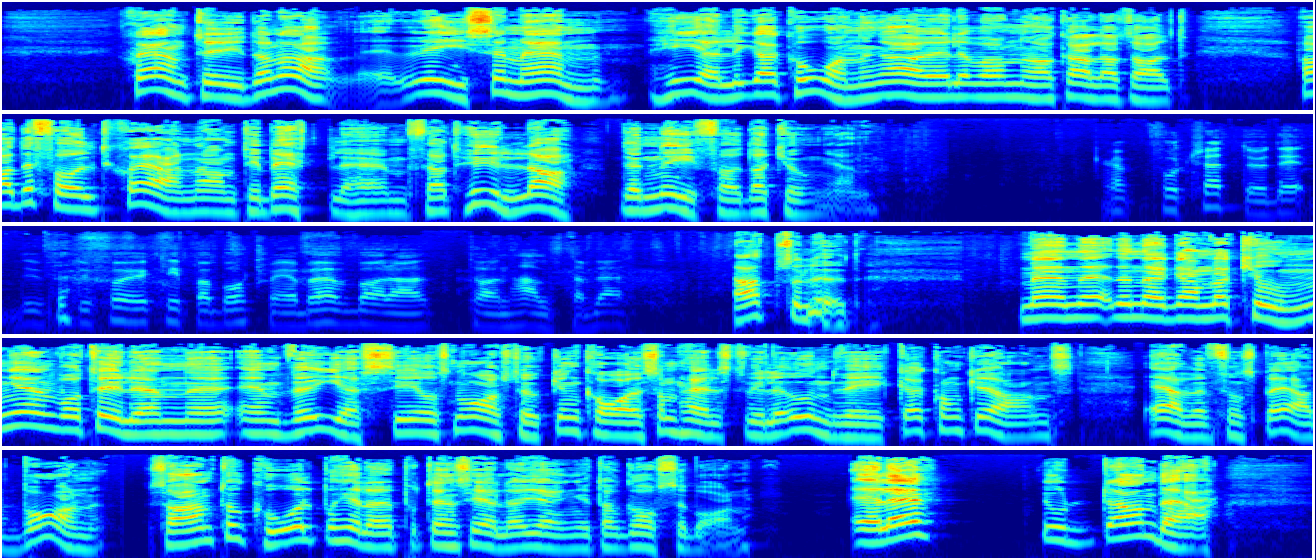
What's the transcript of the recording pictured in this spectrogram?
Stjärntydarna, vise män, heliga konungar eller vad de nu har kallats allt, hade följt stjärnan till Betlehem för att hylla den nyfödda kungen. fortsätt du. Det, du, du får ju klippa bort mig. Jag behöver bara ta en halstablett. Absolut. Men eh, den där gamla kungen var tydligen eh, en vresig och snarstucken karl som helst ville undvika konkurrens även från spädbarn. Så han tog koll på hela det potentiella gänget av gossebarn. Eller? Gjorde han det?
